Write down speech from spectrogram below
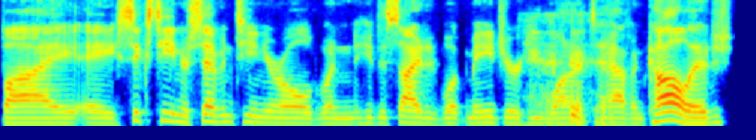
by a 16 or 17 year old when he decided what major he wanted to have in college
